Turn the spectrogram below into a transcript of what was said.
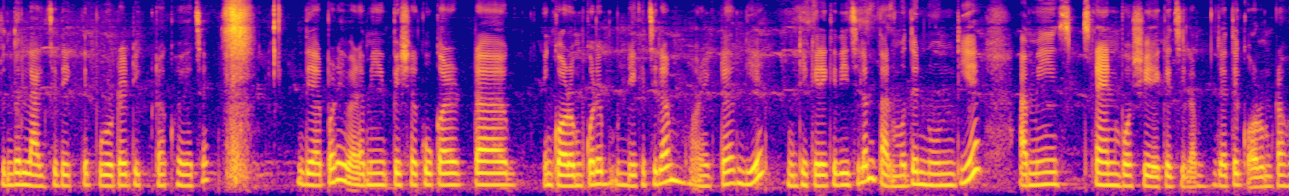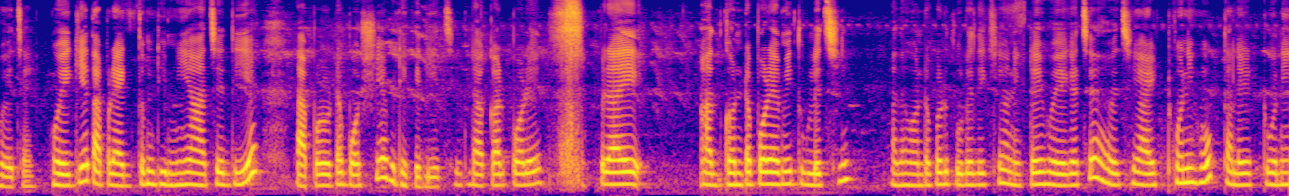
সুন্দর লাগছে, দেখতে পুরোটাই ঠিকঠাক হয়ে গেছে। দেওয়ার পরে এবার আমি প্রেশার কুকারটা গরম করে রেখেছিলাম অনেকটা দিয়ে, ঢেকে রেখে দিয়েছিলাম। তার মধ্যে নুন দিয়ে আমি স্ট্যান্ড বসিয়ে রেখেছিলাম যাতে গরমটা হয়ে যায়। হয়ে গিয়ে তারপরে একদম ধিমিয়ে আঁচে দিয়ে তারপর ওটা বসিয়ে আমি ঢেকে দিয়েছি। ঢাকার পরে প্রায় আধ ঘণ্টা পরে আমি তুলেছি। আধা ঘণ্টা পরে তুলে দেখি অনেকটাই হয়ে গেছে। হয়েছে আর একটুখানি হোক, তাহলে একটুখানি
